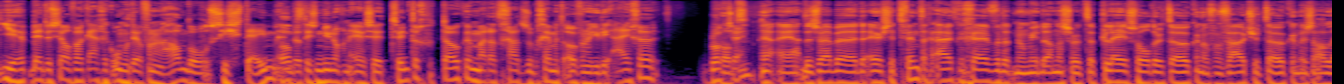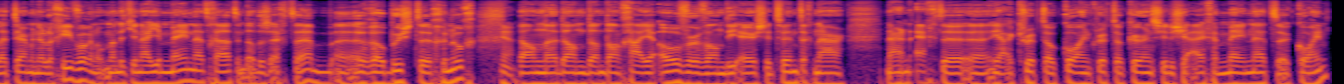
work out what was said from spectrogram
Je bent dus zelf ook eigenlijk onderdeel van een handelssysteem. Klopt. En dat is nu nog een ERC20 token. Maar dat gaat dus op een gegeven moment over naar jullie eigen blockchain. Ja, ja, dus we hebben de ERC20 uitgegeven. Dat noem je dan een soort eh, placeholder token of een voucher token. Er is allerlei terminologie voor. En op het moment dat je naar je mainnet gaat, en dat is echt hè, eh, robuust uh, genoeg, ja. dan, dan, dan, dan ga je over van die ERC20 naar, naar een echte uh, ja, crypto coin, cryptocurrency, dus je eigen mainnet coin.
